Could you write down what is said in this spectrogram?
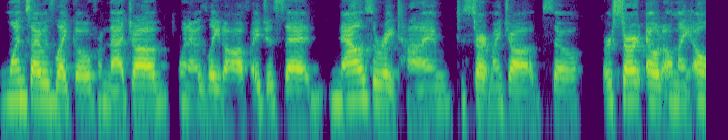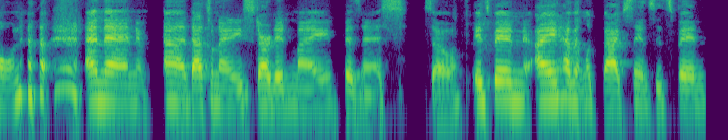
once I was let go from that job when I was laid off, I just said, now's the right time to start my job. So, or start out on my own. and then uh, that's when I started my business. So it's been, I haven't looked back since. It's been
